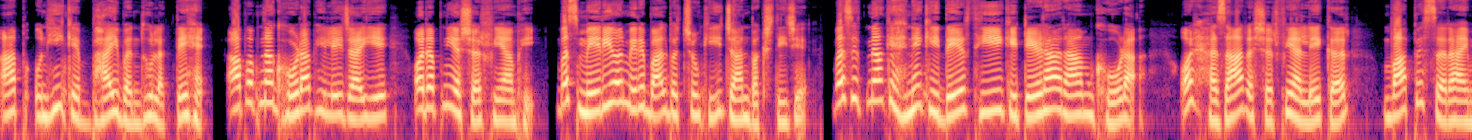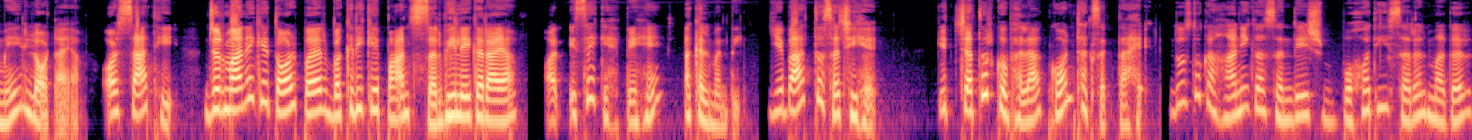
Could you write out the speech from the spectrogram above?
आप उन्हीं के भाई बंधु लगते हैं। आप अपना घोड़ा भी ले जाइए और अपनी अशरफियाँ भी। बस मेरी और मेरे बाल बच्चों की जान बख्श दीजिए। बस इतना कहने की देर थी कि टेढ़ा राम घोड़ा और हज़ार अशरफियाँ लेकर वापस सराय में लौट आया और साथ ही जुर्माने के तौर पर बकरी के पाँच सर भी लेकर आया और इसे कहते हैं अकलमंदी। ये बात तो सच ही है कि चतुर को भला कौन ठग सकता है। दोस्तों, कहानी का संदेश बहुत ही सरल मगर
